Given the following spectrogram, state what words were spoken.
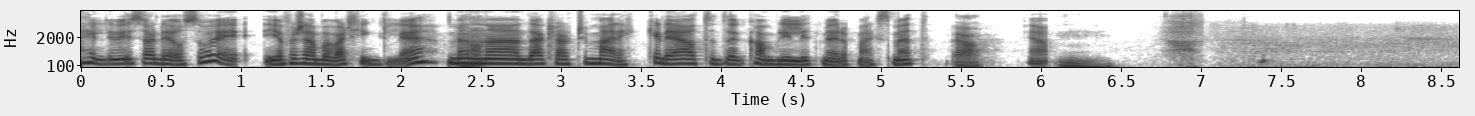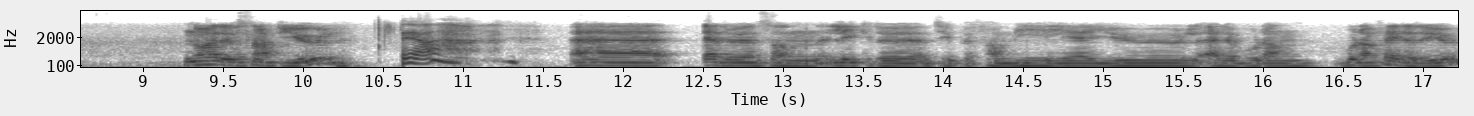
heldigvis har det også i og for seg bare vært hyggelig. Men Ja. eh, det er klart du merker det, at det kan bli litt mer oppmerksomhet. Ja. Ja. Nå er det jo snart jul. ja. Eh, er du en sånn, Liker du en type familiejul, eller hvordan, hvordan feirer du jul?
